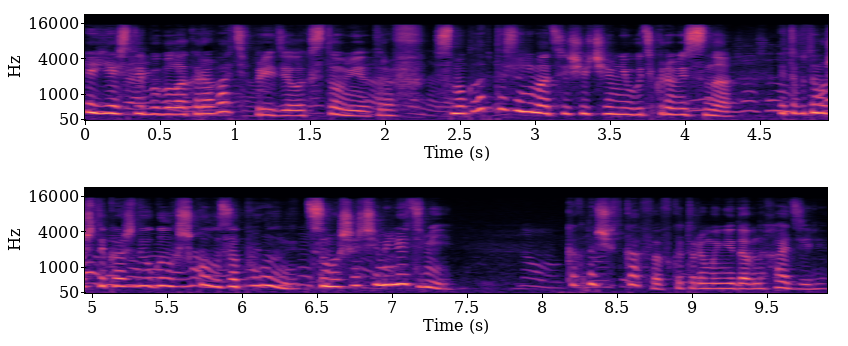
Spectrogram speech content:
Если бы была кровать в пределах 100 метров, смогла бы ты заниматься еще чем-нибудь, кроме сна? Это потому, что каждый угол школы заполнен сумасшедшими людьми. Как насчет кафе, в которое мы недавно ходили?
